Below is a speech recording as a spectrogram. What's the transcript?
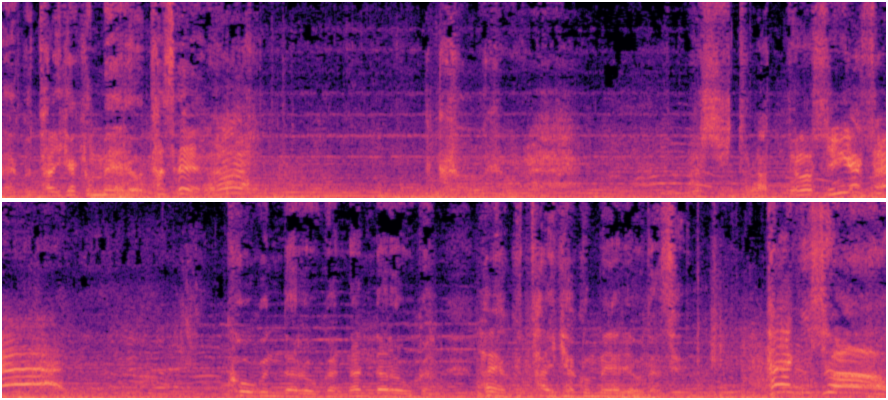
早く退却命令を出せ。悲しとなっての侵略者行軍だろうが何だろうが早く退却命令を出せ。早くしろ大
